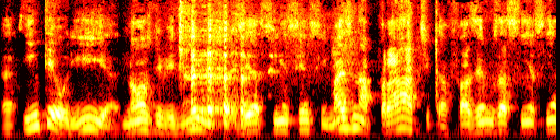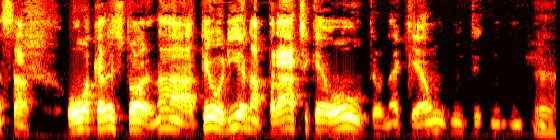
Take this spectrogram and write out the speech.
Eh, Em teoria, nós deveríamos fazer assim, assim, assim, mas na prática fazemos assim, assim, assado. Ou aquela história, na a teoria na prática é outra, né? Que é um, um É.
